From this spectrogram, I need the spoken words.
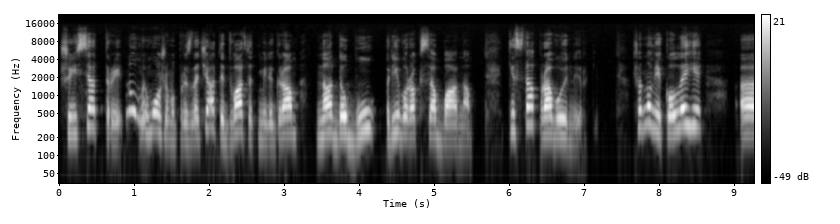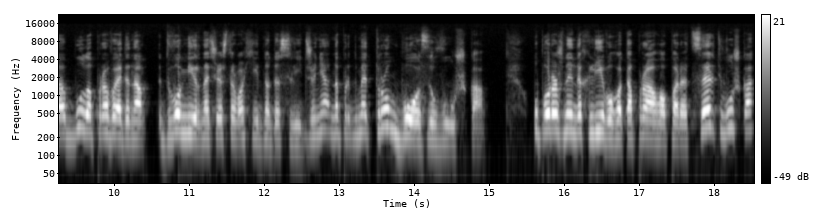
63. Ну, ми можемо призначати 20 мг на добу рівороксабана, кіста правої нирки. Шановні колеги, е, було проведено двомірне черестровахідне дослідження на предмет тромбозу вушка. У порожнинах лівого та правого передсердь вушка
